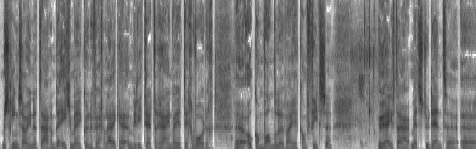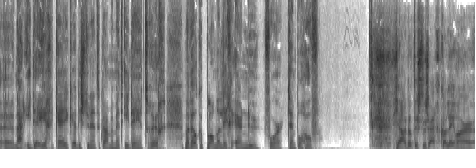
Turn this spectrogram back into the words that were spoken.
Misschien zou je het daar een beetje mee kunnen vergelijken. Hè? Een militair terrein waar je tegenwoordig uh, ook kan wandelen, waar je kan fietsen. U heeft daar met studenten naar ideeën gekeken. Die studenten kwamen met ideeën terug. Maar welke plannen liggen er nu voor Tempelhof? Ja, dat is dus eigenlijk alleen maar uh,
